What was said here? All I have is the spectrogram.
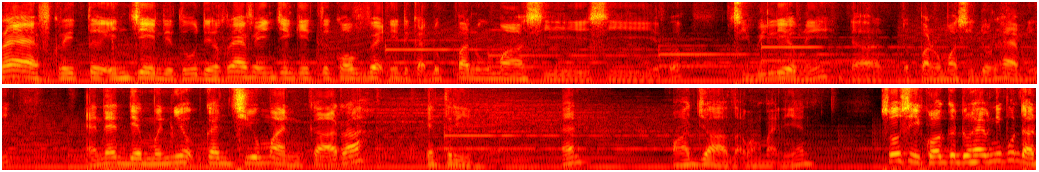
rev kereta enjin dia tu dia rev enjin kereta Corvette ni dekat depan rumah si si apa? Si William ni depan rumah si Durham ni. And then dia meniupkan ciuman ke arah Catherine kan? Wajar tak Muhammad ni kan? So si keluarga Durham ni pun dah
